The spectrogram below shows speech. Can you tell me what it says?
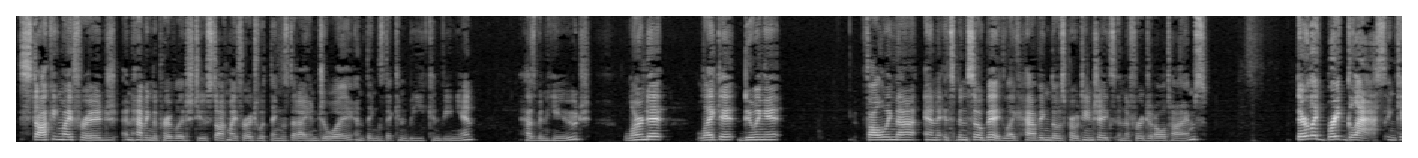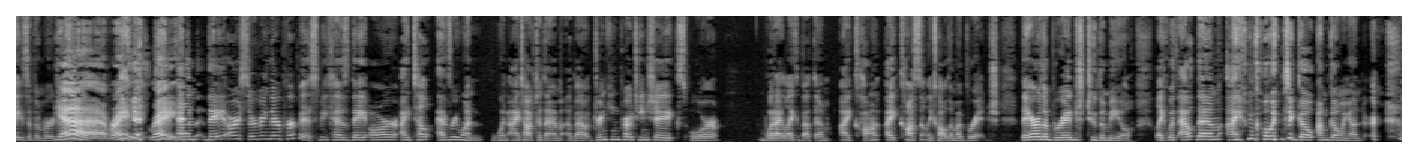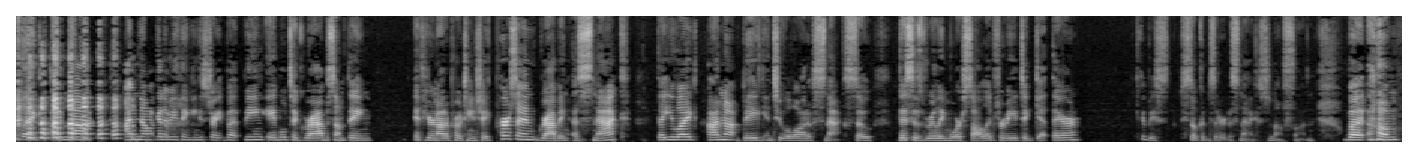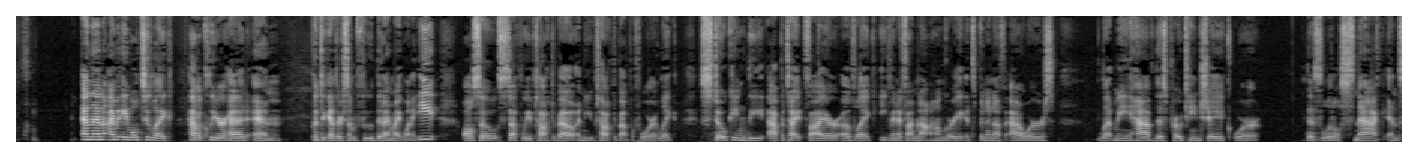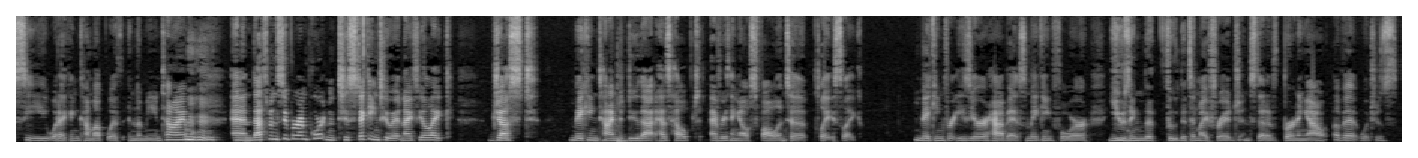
stocking my fridge and having the privilege to stock my fridge with things that I enjoy and things that can be convenient has been huge. Learned it, like it, doing it, following that, and it's been so big. Like having those protein shakes in the fridge at all times. They're like break glass in case of emergency. yeah, right, right. And they are serving their purpose because they are. I tell everyone when I talk to them about drinking protein shakes or what I like about them, I con- I constantly call them a bridge. They are the bridge to the meal. Like without them, I am going to go. I'm going under. Like I'm not. I'm not going to be thinking straight. But being able to grab something, if you're not a protein shake person, grabbing a snack that you like. I'm not big into a lot of snacks, so this is really more solid for me to get there. It could be still considered a snack. It's not fun, but um, and then I'm able to like have a clear head and put together some food that I might want to eat. Also, stuff we've talked about and you've talked about before, like stoking the appetite fire of like even if I'm not hungry, it's been enough hours. Let me have this protein shake or this little snack and see what I can come up with in the meantime Mhm. and that's been super important to sticking to it and i feel like just making time to do that has helped everything else fall into place like making for easier habits making for using the food that's in my fridge instead of burning out of it which is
